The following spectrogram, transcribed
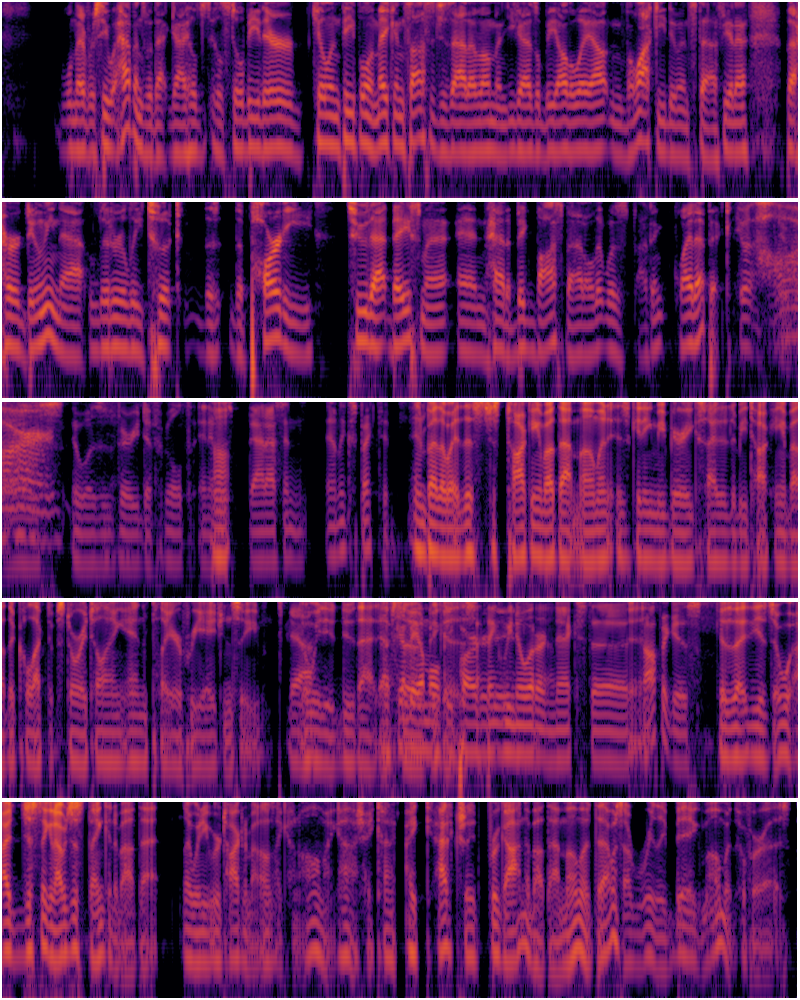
we'll never see what happens with that guy. He'll he'll still be there killing people and making sausages out of them, and you guys will be all the way out in Vallaki doing stuff, you know. But her doing that literally took the the party to that basement and had a big boss battle that was, I think, quite epic. It was It hard. was, it was very difficult, and it Huh. was badass and unexpected. and by the way this just talking about that moment is getting me very excited to be talking about the collective storytelling and player free agency Yeah. when we do- do that That's gonna be a multi-part. I think we know what our next uh, topic is. because I just, I just thinking I was just thinking about that like when you were talking about it, I was like oh my gosh I kind of I actually had forgotten about that moment that was a really big moment though for us.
